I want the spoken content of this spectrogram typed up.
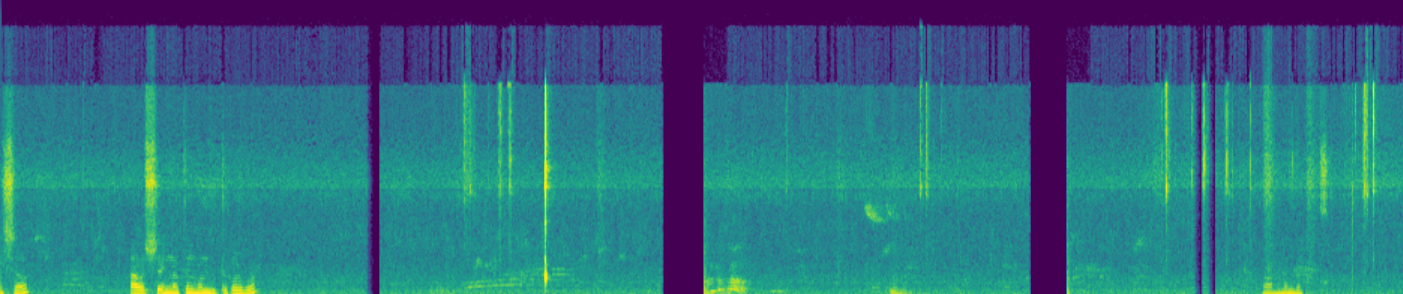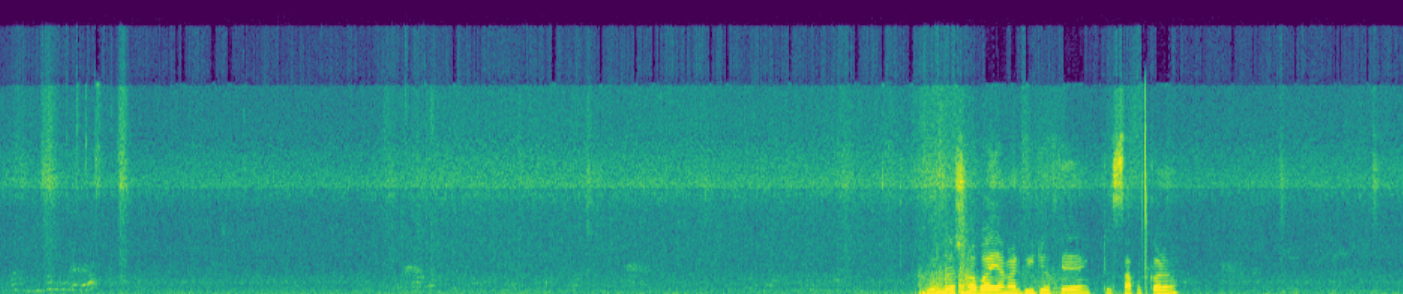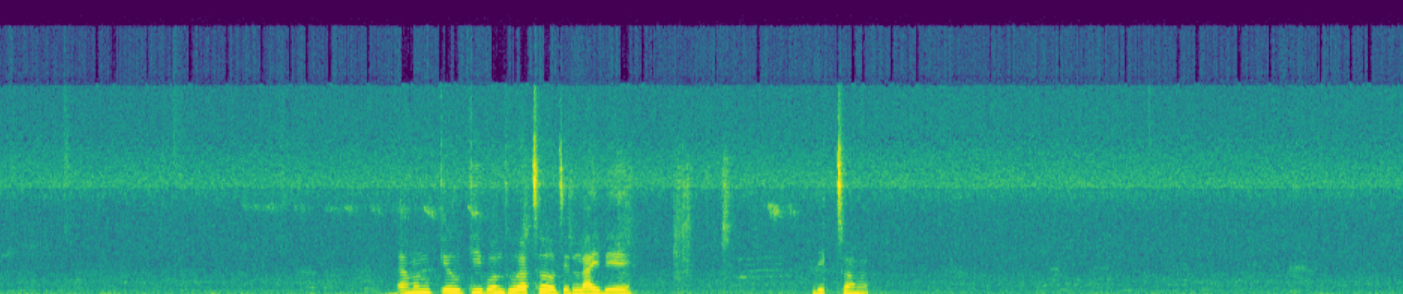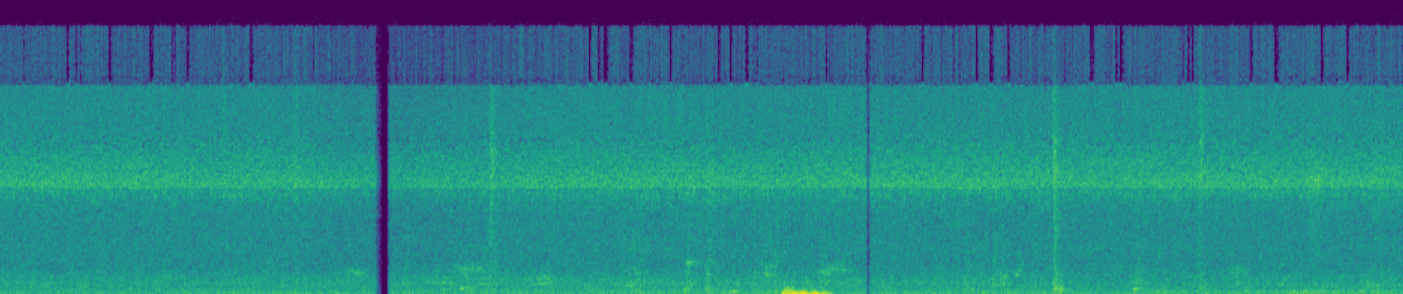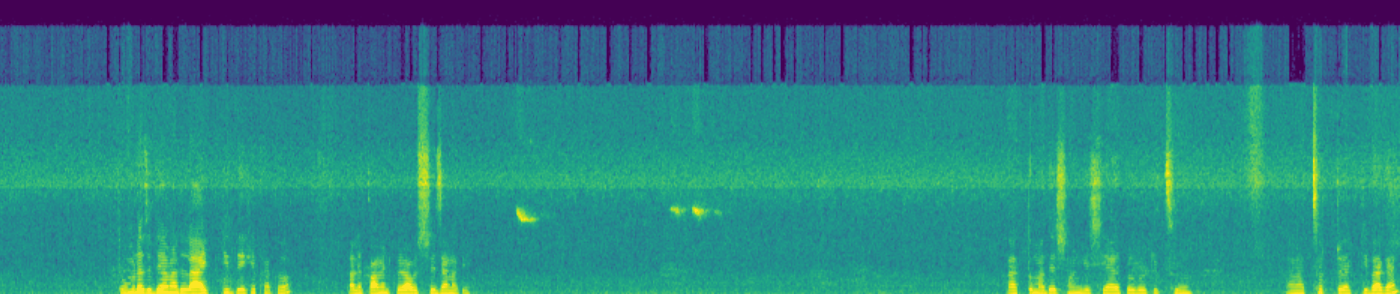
এসো। অবশ্যই নতুন বন্ধুত্ব করব। বন্ধুরা সবাই আমার ভিডিওতে একটু সাপোর্ট করো। এমন কেউ কি বন্ধু আছো যে লাইভে দেখছ আমার তোমরা যদি আমার লাইভটি দেখে থাকো, তাহলে কমেন্ট করে অবশ্যই জানাবে। আর তোমাদের সঙ্গে শেয়ার করব কিছু আমার ছোট্ট একটি বাগান।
